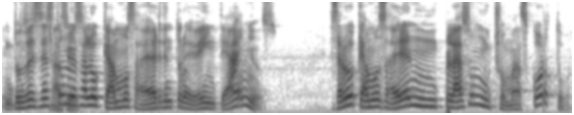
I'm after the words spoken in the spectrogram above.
Entonces esto Así no es. algo que vamos a ver dentro de 20 años. Es algo que vamos a ver en un plazo mucho más corto.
